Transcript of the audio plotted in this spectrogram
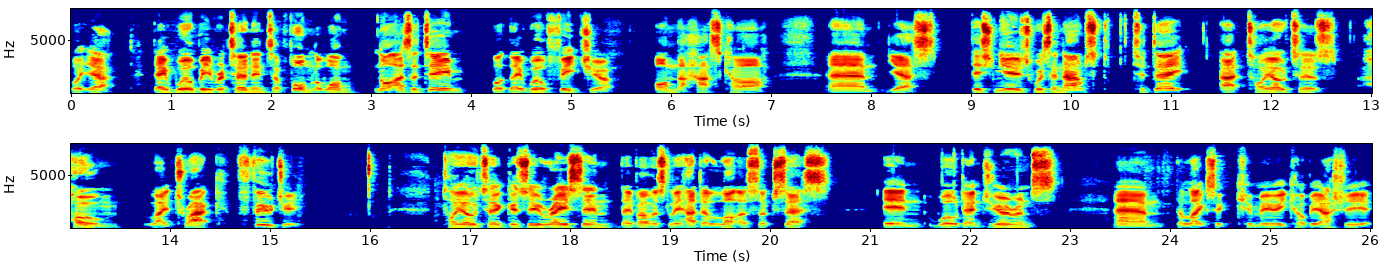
But yeah, they will be returning to Formula One, not as a team, but they will feature on the Haas car. Um, yes, this news was announced today at Toyota's home like track, Fuji. Toyota Gazoo Racing, they've obviously had a lot of success in World Endurance. Um, the likes of Kamui Kobayashi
